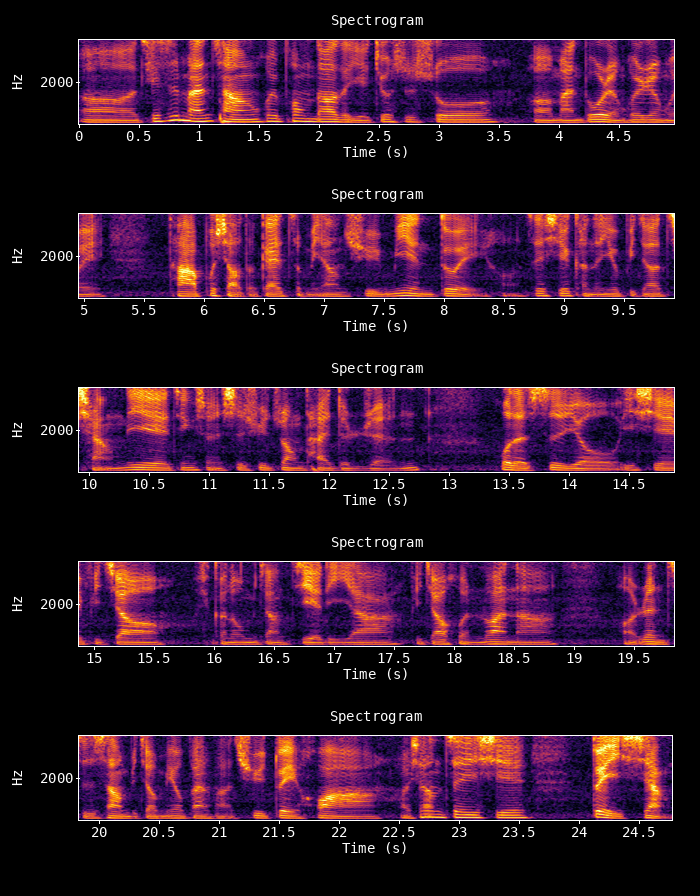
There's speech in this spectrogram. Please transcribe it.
呃，其实蛮常会碰到的，也就是说，呃，蛮多人会认为他不晓得该怎么样去面对啊，这些可能有比较强烈精神失序状态的人，或者是有一些比较可能我们讲解离啊，比较混乱啊。啊，认知上比较没有办法去对话啊，好像这一些对象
